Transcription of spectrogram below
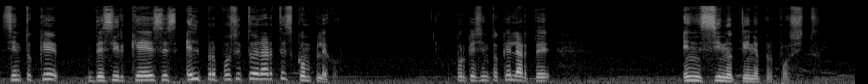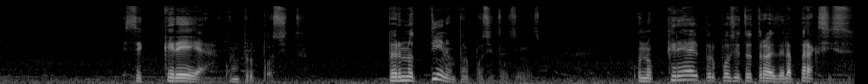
siento que decir que ese es el propósito del arte es complejo, porque siento que el arte en sí no tiene propósito, se crea un propósito, pero no tiene un propósito en sí mismo. Uno crea el propósito a través de la praxis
